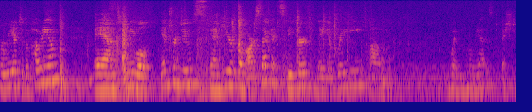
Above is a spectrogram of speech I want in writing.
Maria to the podium, and we will introduce and hear from our second speaker, Megan Brady, um, when Maria is finished.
